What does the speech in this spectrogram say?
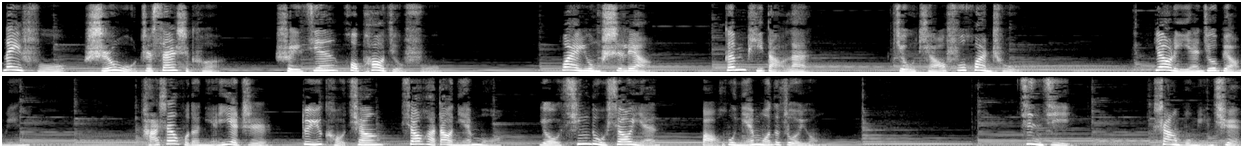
内服十五至三十克，水煎或泡酒服；外用适量，根皮捣烂，久调敷患处。药理研究表明，爬山虎的粘液质对于口腔、消化道黏膜有轻度消炎、保护黏膜的作用。禁忌尚不明确。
